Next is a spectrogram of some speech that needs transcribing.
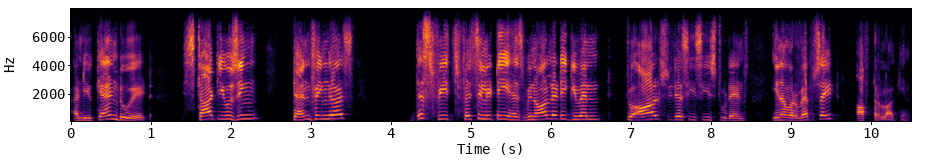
and you can do it. Start using 10 fingers. This facility has been already given to all EC students in our website after login.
